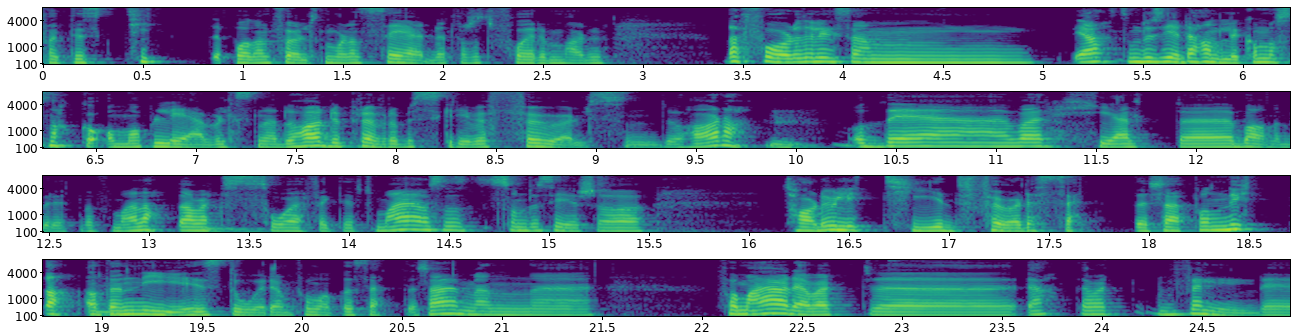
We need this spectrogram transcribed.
faktisk titter på den følelsen. Hvordan ser den ut? Hva slags form har den? Da får du liksom ja, som du sier, Det handler ikke om å snakke om opplevelsene du har, du prøver å beskrive følelsen du har. da. Mm. Og det var helt uh, banebrytende for meg. da. Det har vært så effektivt for meg. Og så, som du sier, så tar det jo litt tid før det setter seg på nytt. da, At den nye historien på en måte setter seg. Men uh, for meg har det vært uh, ja, det har vært veldig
